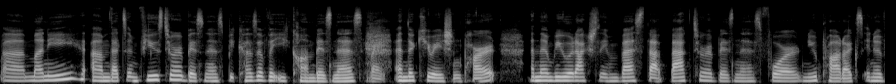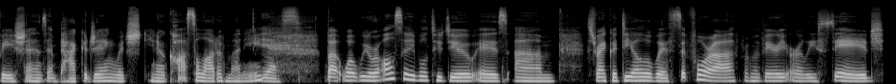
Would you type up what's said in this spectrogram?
uh, money um, that's infused to our business because of the ecom business right. and the curation part, and then we would actually invest that back to our business for new products, innovations, and packaging, which you know costs a lot of money. Yes. But what we were also able to do is um, strike a deal with Sephora from a very early stage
